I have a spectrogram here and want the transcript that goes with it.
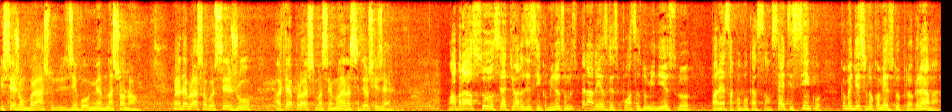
e seja um braço de desenvolvimento nacional. Um grande abraço a você, Ju. Até a próxima semana, se Deus quiser. Um abraço, 7 horas e 5 minutos. Vamos esperar aí as respostas do ministro para essa convocação. 7 e 5, como eu disse no começo do programa,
